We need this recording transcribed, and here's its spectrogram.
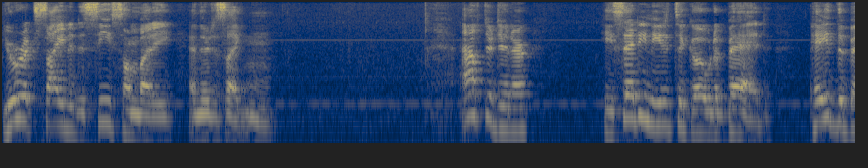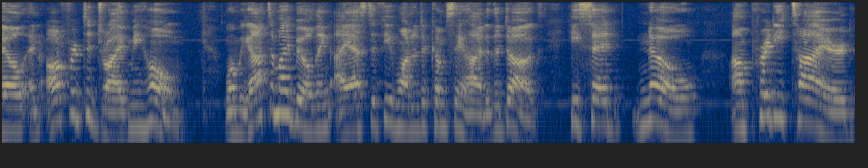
You're excited to see somebody, and they're just like, hmm. After dinner, he said he needed to go to bed, paid the bill, and offered to drive me home. When we got to my building, I asked if he wanted to come say hi to the dogs. He said, no, I'm pretty tired,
